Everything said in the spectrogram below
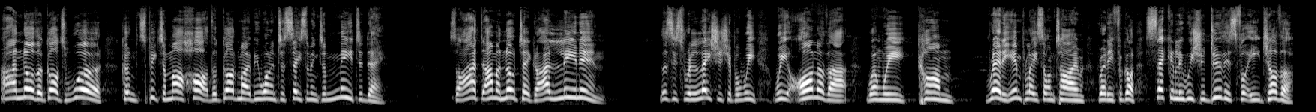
I know that God's word can speak to my heart, that God might be wanting to say something to me today. So I, am a note taker. I lean in. There's this relationship, and we, we honor that when we come ready, in place, on time, ready for God. Secondly, we should do this for each other.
